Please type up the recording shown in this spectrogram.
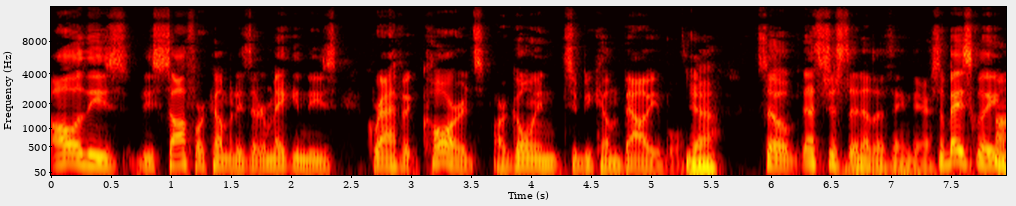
all of these, these software companies that are making these graphic cards are going to become valuable. Yeah. So that's just another thing there. So basically, Huh.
